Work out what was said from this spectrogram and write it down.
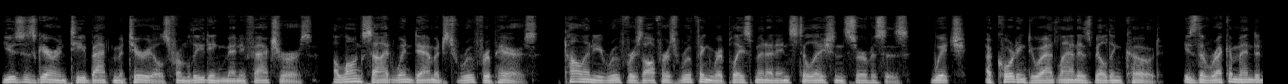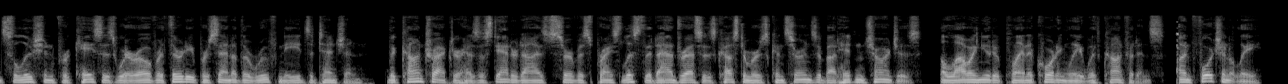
uses guarantee-backed materials from leading manufacturers. Alongside wind-damaged roof repairs, Colony Roofers offers roofing replacement and installation services, which, according to Atlanta's building code, is the recommended solution for cases where over 30% of the roof needs attention. The contractor has a standardized service price list that addresses customers' concerns about hidden charges, allowing you to plan accordingly with confidence. Unfortunately,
